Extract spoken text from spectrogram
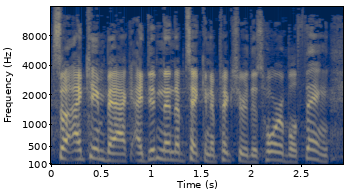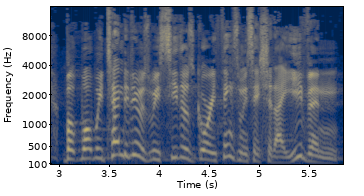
so I came back. I didn't end up taking a picture of this horrible thing. But what we tend to do is we see those gory things and we say, should I even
